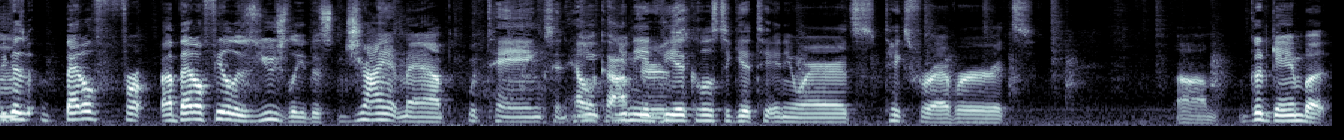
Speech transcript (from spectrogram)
because battle for a battlefield is usually this giant map. with tanks and helicopters. You, need vehicles to get to anywhere. It takes forever. It's um, good game, but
